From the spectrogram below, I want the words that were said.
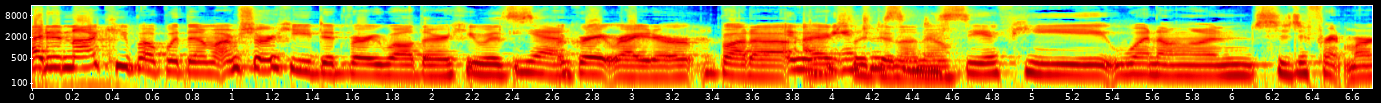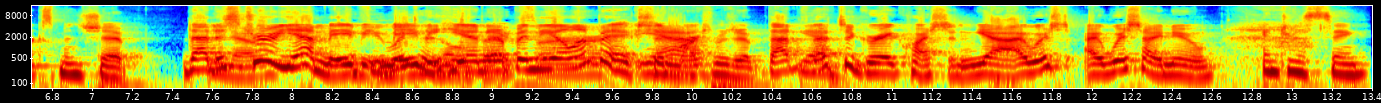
I did not keep up with him. I'm sure he did very well there. He was Yeah. a great writer, but uh, It would I be actually did not know. to see if he went on to different marksmanship. That you is know, true. Yeah, maybe maybe he ended up in the or- Olympics in marksmanship. That, Yeah. That's a great question. Yeah, I wish I wish I knew. interesting.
